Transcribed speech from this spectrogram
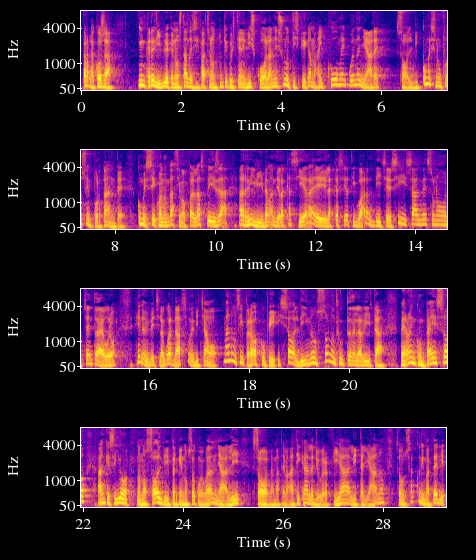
però la cosa incredibile che nonostante si facciano tutti questi anni di scuola, nessuno ti spiega mai come guadagnare soldi, come se non fosse importante, come se quando andassimo a fare la spesa arrivi davanti alla cassiera e la cassiera ti guarda e dice sì salve sono 100 euro. E noi invece la guardassimo e diciamo ma non si preoccupi i soldi non sono tutto nella vita però in compenso anche se io non ho soldi perché non so come guadagnarli so la matematica, la geografia, l'italiano so un sacco di materie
